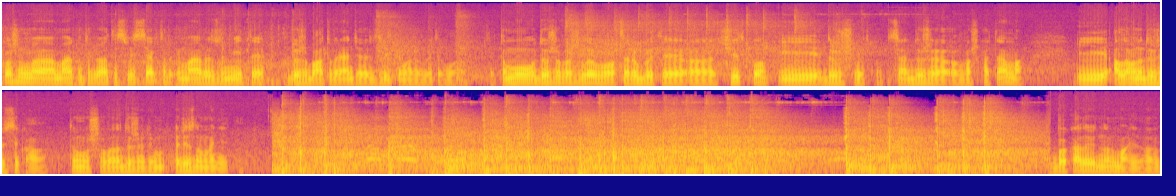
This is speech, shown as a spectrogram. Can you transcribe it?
Кожен має контролювати свій сектор і має розуміти дуже багато варіантів, звідки може вийти ворог. Тому дуже важливо це робити е, чітко і дуже швидко. Це дуже важка тема, і, але вона дуже цікава, тому що вона дуже різноманітна. Блокада від нормально.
